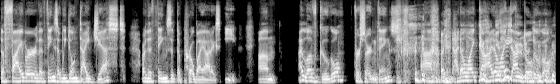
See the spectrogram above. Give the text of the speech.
the fiber, the things that we don't digest, are the things that the probiotics eat. Um, I love Google for certain things. Uh, I don't like You- I don't like Doctor Google. Google.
